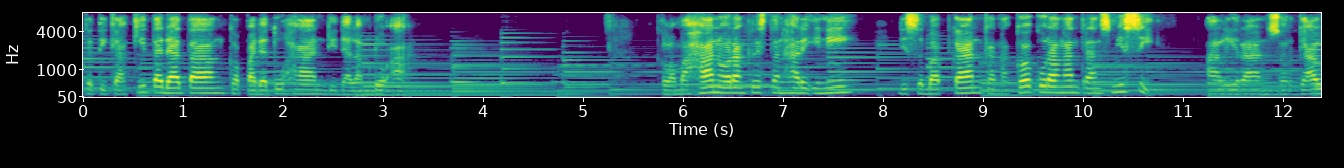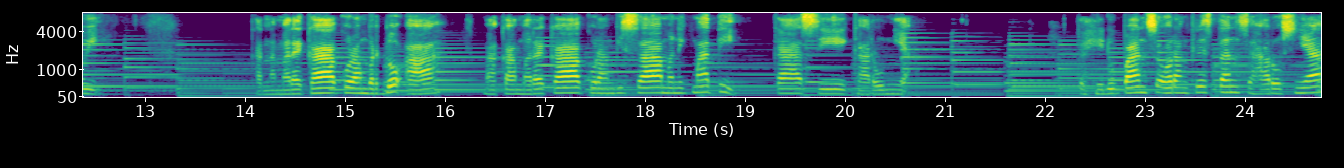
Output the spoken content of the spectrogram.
ketika kita datang kepada Tuhan di dalam doa. Kelemahan orang Kristen hari ini disebabkan karena kekurangan transmisi aliran sorgawi. Karena mereka kurang berdoa, maka mereka kurang bisa menikmati kasih karunia. Kehidupan seorang Kristen seharusnya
